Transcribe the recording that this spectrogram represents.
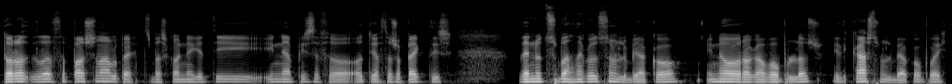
Τώρα δηλαδή, θα πάω σε ένα άλλο παίκτη της Μπασκόνια, γιατί είναι απίστευτο ότι αυτός ο παίκτης δεν είναι ούτε στον Παναθηναϊκό ούτε στον Ολυμπιακό. Είναι ο Ρογκαβόπουλο, ειδικά στον Ολυμπιακό που έχει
